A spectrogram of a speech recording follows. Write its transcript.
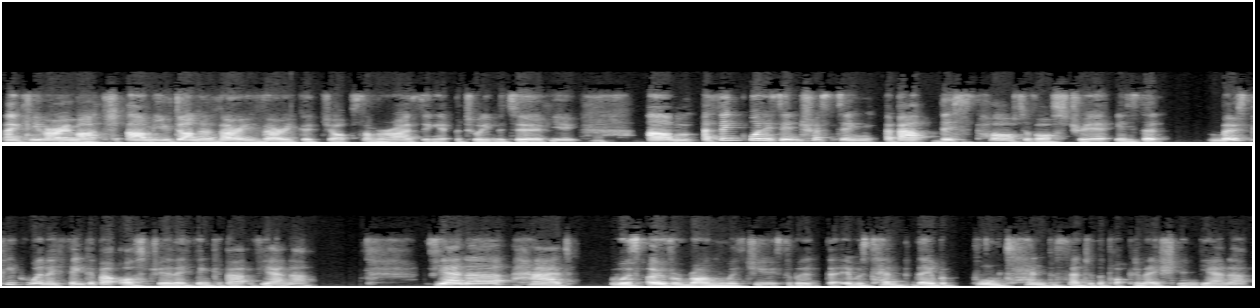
Thank you very much. Um, you've done a very, very good job summarizing it between the two of you. Um, I think what is interesting about this part of Austria is that most people, when they think about Austria, they think about Vienna. Vienna had was overrun with Jews. It was 10, they were formed 10% of the population in Vienna.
